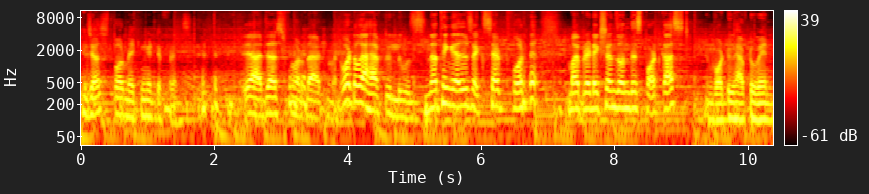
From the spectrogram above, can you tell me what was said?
Just for making a difference. Yeah, just for that. Man. What do I have to lose? Nothing else except for my predictions on this podcast. And what do you have to win?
